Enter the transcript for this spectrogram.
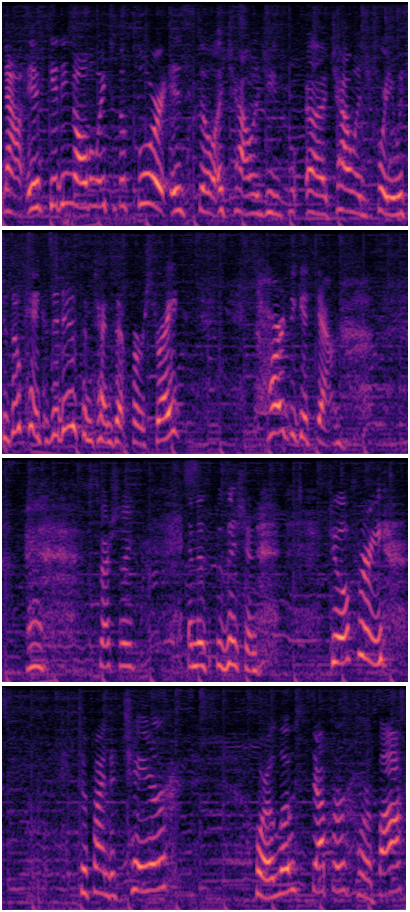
Now, if getting all the way to the floor is still a challenging uh, challenge for you, which is okay because it is sometimes at first, right? It's hard to get down, especially in this position. Feel free to find a chair or a low stepper or a box,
